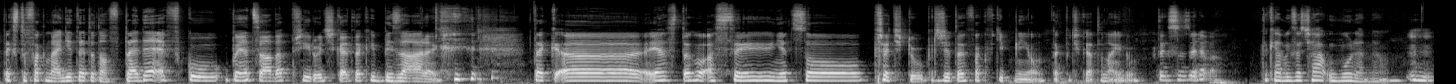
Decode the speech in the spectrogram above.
tak si to fakt najděte, je to tam v PDF-ku, úplně celá ta příručka, je to takový bizárek. tak uh, já z toho asi něco přečtu, protože to je fakt vtipný, jo. Tak počkej, já to najdu. Tak jsem zvědavá. Tak já bych začala úvodem, jo. Mm-hmm.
